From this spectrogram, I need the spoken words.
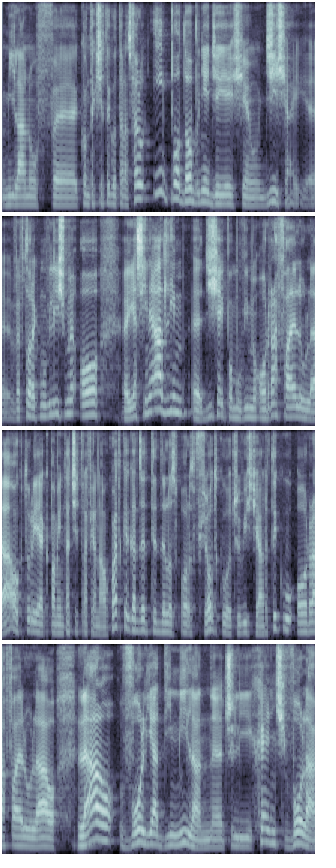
Milanu w e, kontekście tego transferu i podobnie dzieje się dzisiaj. E, we wtorek mówiliśmy o Jasine Adlim, e, dzisiaj pomówimy o Rafaelu Leao, który jak pamiętacie trafia na okładkę Gazety dello Sport, w środku oczywiście artykuł o Rafaelu Leao. Leao volia di Milan, czyli chęć, wola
